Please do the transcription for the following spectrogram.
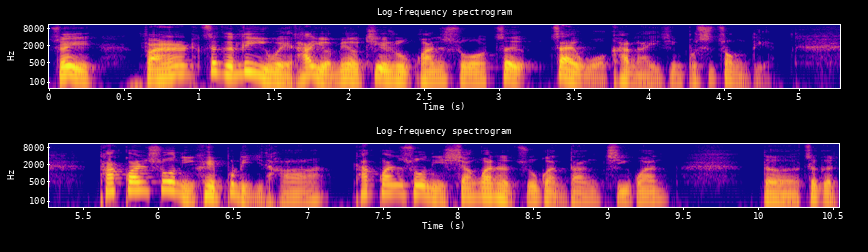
所以反而这个立委他有没有介入关说，这在我看来已经不是重点。”他官说你可以不理他，他官说你相关的主管当机关的这个，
